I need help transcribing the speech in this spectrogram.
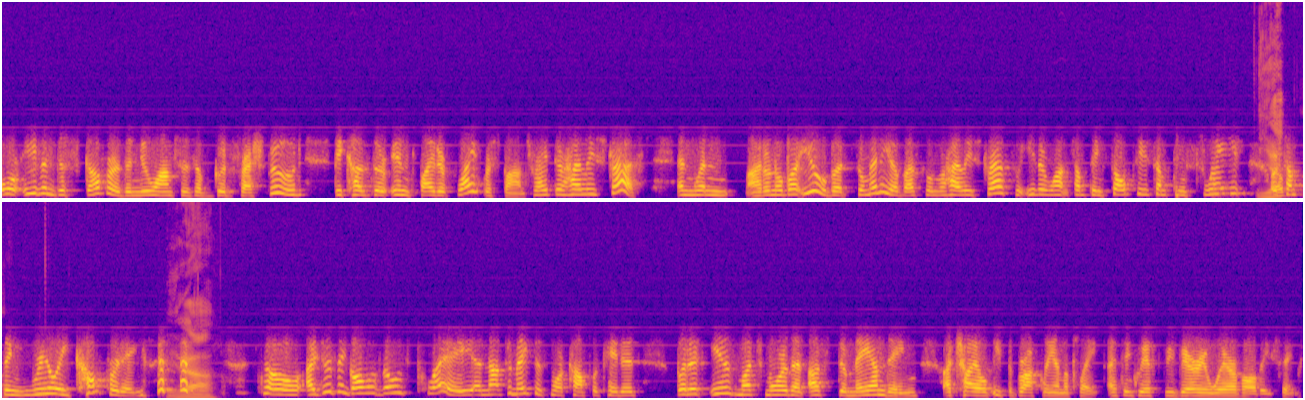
or even discover the nuances of good fresh food because they're in fight or flight response, right? They're highly stressed. And when, I don't know about you, but so many of us, when we're highly stressed, we either want something salty, something sweet, yep. or something really comforting. Yeah. so I do think all of those play, and not to make this more complicated, but it is much more than us demanding a child eat the broccoli on the plate. I think we have to be very aware of all these things.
